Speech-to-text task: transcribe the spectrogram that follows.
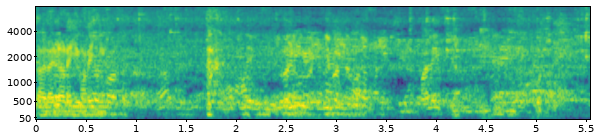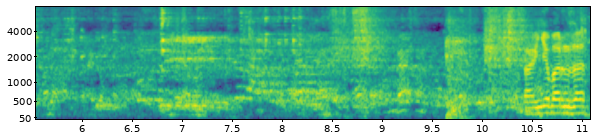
காலையில் அடைக்க மடைக்கும் சார் இங்கே பாருங்க சார்.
